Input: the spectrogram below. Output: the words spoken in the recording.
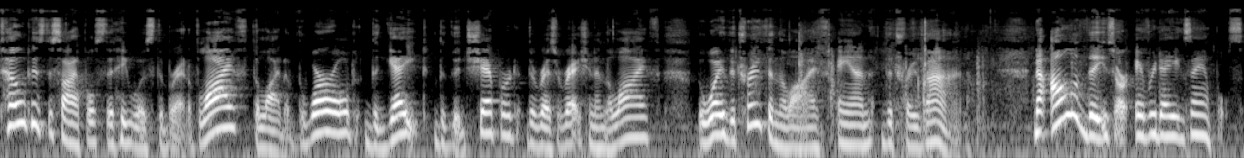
told his disciples that he was the bread of life, the light of the world, the gate, the good shepherd, the resurrection and the life, the way, the truth, and the life, and the true vine. Now, all of these are everyday examples.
